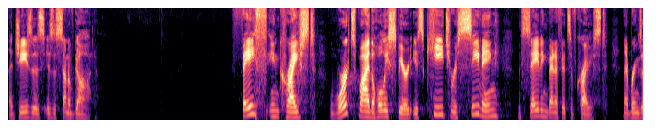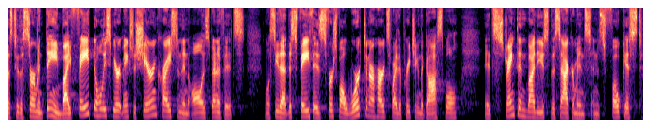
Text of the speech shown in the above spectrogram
that Jesus is the Son of God? Faith in Christ, worked by the Holy Spirit, is key to receiving the saving benefits of Christ. That brings us to the sermon theme. By faith, the Holy Spirit makes us share in Christ and in all his benefits. We'll see that this faith is, first of all, worked in our hearts by the preaching of the gospel. It's strengthened by the use of the sacraments, and it's focused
